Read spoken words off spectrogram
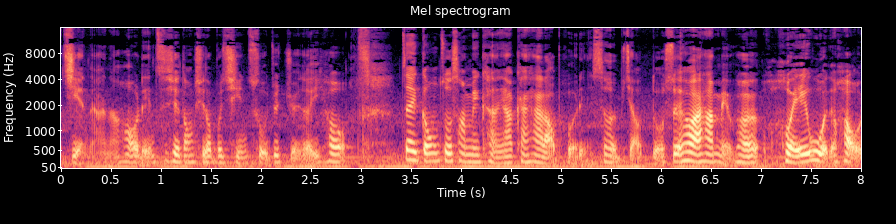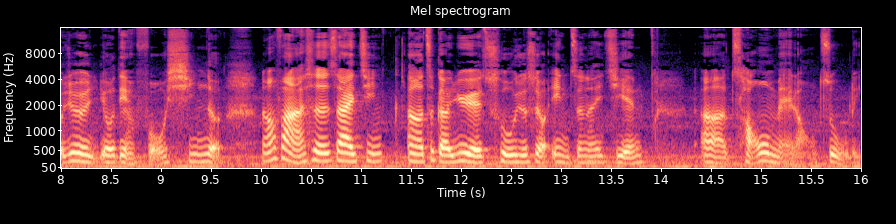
见啊。然后连这些东西都不清楚，就觉得以后在工作上面可能要看他老婆脸色会比较多。所以后来他每回回我的话，我就有点佛心了。然后反而是在今呃这个月初，就是有应征了一间。呃，宠物美容助理，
